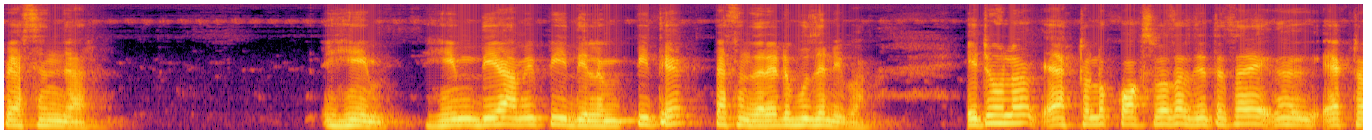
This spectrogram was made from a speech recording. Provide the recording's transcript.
passenger him him দিয়ে আমি পি দিলাম পিতে প্যাসেঞ্জার এটা বুঝে নিবা। এটা হলো একটা হলো কক্সবাজার যেতে চায়, একটা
